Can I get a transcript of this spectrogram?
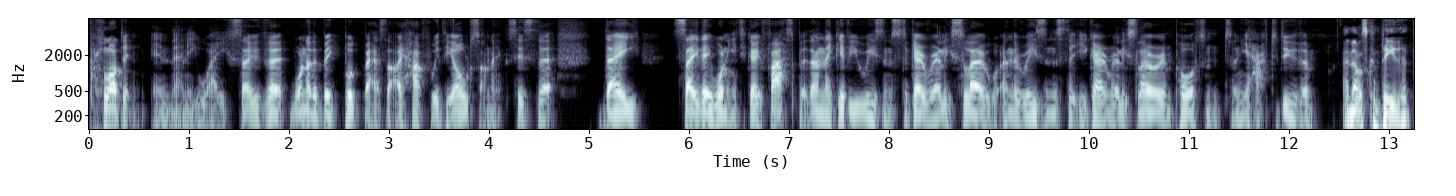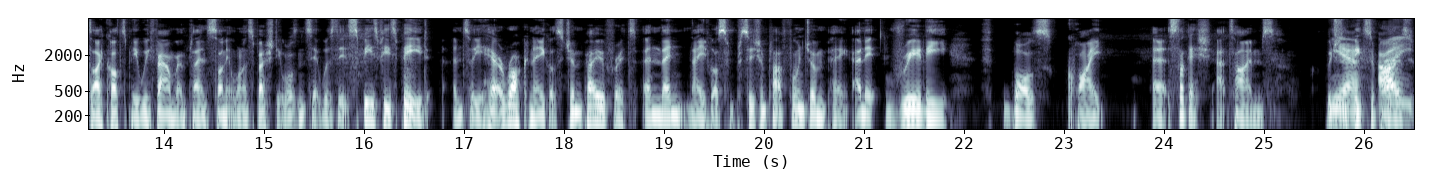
plodding in any way. So that one of the big bugbears that I have with the old Sonics is that they say they want you to go fast, but then they give you reasons to go really slow, and the reasons that you're going really slow are important, and you have to do them. And that was completely the dichotomy we found when playing Sonic 1, especially, wasn't it? Was it speed, speed, speed until you hit a rock and now you got to jump over it. And then now you've got some precision platform jumping. And it really was quite uh, sluggish at times, which is a big surprise.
